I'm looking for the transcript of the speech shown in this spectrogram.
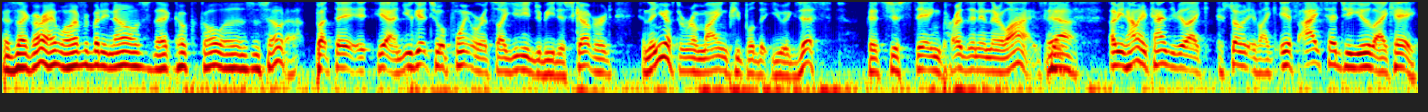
It's like, all right, well, everybody knows that Coca Cola is a soda. But they, yeah, and you get to a point where it's like you need to be discovered, and then you have to remind people that you exist. It's just staying present in their lives. Yeah. I mean, how many times have you like, if somebody, if like, if I said to you, like, hey,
